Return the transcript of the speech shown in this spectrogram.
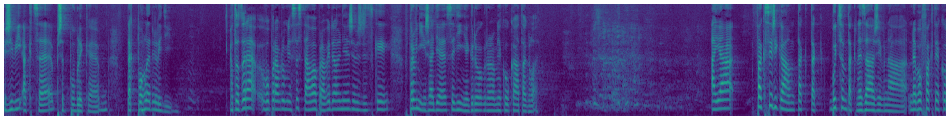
živý akce před publikem, tak pohledy lidí. A to teda opravdu mě se stává pravidelně, že vždycky v první řadě sedí někdo, kdo na mě kouká takhle. A já fakt si říkám, tak, tak buď jsem tak nezáživná, nebo fakt jako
